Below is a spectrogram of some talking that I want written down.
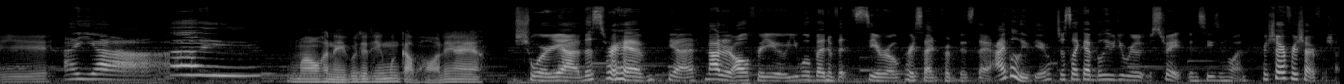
以。哎呀，哎。Sure, yeah, this for him. Yeah, not at all for you. You will benefit 0% from this day. I believe you. Just like I believed you were straight in season 1. For sure, for sure, for sure.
